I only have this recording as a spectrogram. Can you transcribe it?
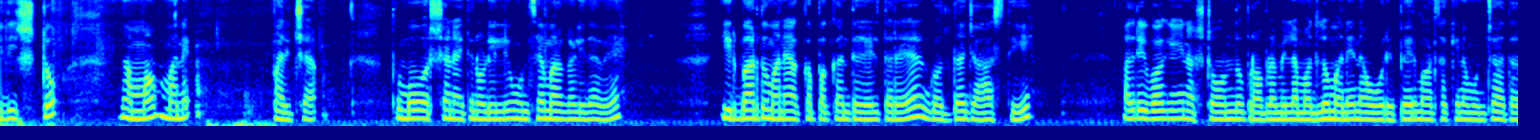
ಇದಿಷ್ಟು ನಮ್ಮ ಮನೆ ಪರಿಚಯ. ತುಂಬ ವರ್ಷನಾಯಿತು ನೋಡಿ, ಇಲ್ಲಿ ಹುಣಸೆ ಮರಗಳಿದ್ದಾವೆ. ಇರಬಾರ್ದು ಮನೆ ಅಕ್ಕಪಕ್ಕ ಅಂತ ಹೇಳ್ತಾರೆ. ಗೊದ್ದ ಜಾಸ್ತಿ. ಆದರೆ ಇವಾಗ ಏನು ಅಷ್ಟೊಂದು ಪ್ರಾಬ್ಲಮ್ ಇಲ್ಲ. ಮೊದಲು ಮನೆ ನಾವು ರಿಪೇರ್ ಮಾಡ್ಸೋಕ್ಕಿಂತ ಮುಂಚೆ ಆ ಥರ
